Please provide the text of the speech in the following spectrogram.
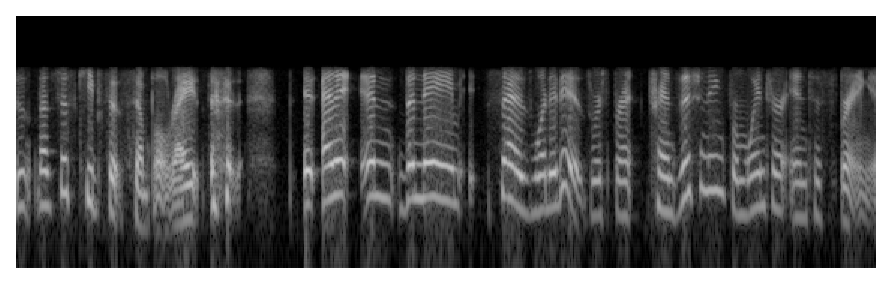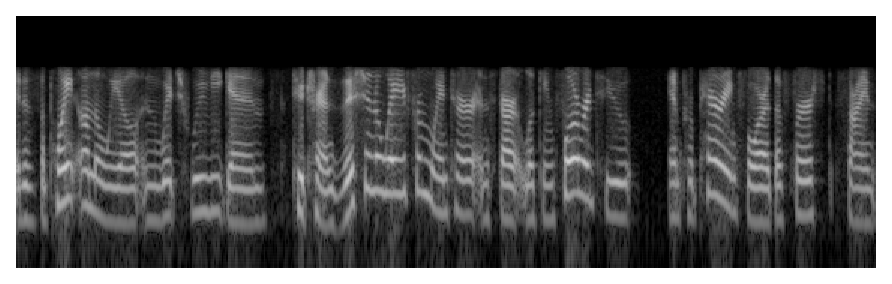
That just keeps it simple, right? it, and it, and the name says what it is. We're transitioning from winter into spring. It is the point on the wheel in which we begin to transition away from winter and start looking forward to and preparing for the first signs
